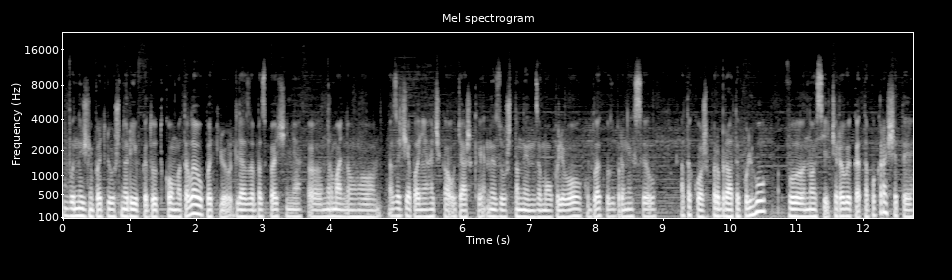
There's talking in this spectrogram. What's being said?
в нижню петлю шнурівки додаткову металеву петлю для забезпечення е, нормального зачеплення гачка утяжки низу штанин зимового польового комплекту збройних сил. А також прибрати фольгу в носі черевика та покращити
